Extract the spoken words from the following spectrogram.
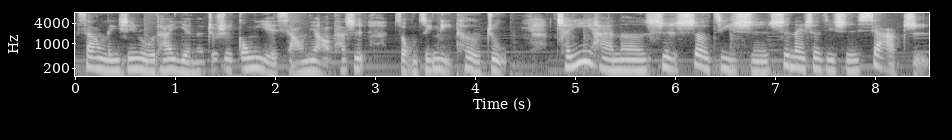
像林心如，她演的就是宫野小鸟，她是总经理特助；陈意涵呢是设计师，室内设计师夏芷；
